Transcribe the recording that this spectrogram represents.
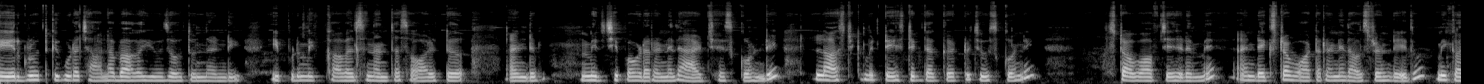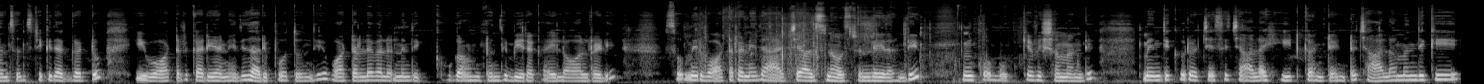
హెయిర్ గ్రోత్కి కూడా చాలా బాగా యూజ్ అవుతుందండి. ఇప్పుడు మీకు కావాల్సినంత సాల్ట్ అండ్ మిర్చి పౌడర్ అనేది యాడ్ చేసుకోండి. లాస్ట్కి మీరు టేస్ట్కి తగ్గట్టు చూసుకొని స్టవ్ ఆఫ్ చేయడమే. అండ్ ఎక్స్ట్రా వాటర్ అనేది అవసరం లేదు. మీ కన్సిస్టెన్సీకి తగ్గట్టు ఈ వాటర్ కర్రీ అనేది సరిపోతుంది. వాటర్ లెవెల్ అనేది ఎక్కువగా ఉంటుంది బీరకాయలో ఆల్రెడీ. సో మీరు వాటర్ అనేది యాడ్ చేయాల్సిన అవసరం లేదండి. ఇంకో ముఖ్య విషయం అండి. మెంతికూర వచ్చేసి చాలా హీట్ కంటెంట్. చాలామందికి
